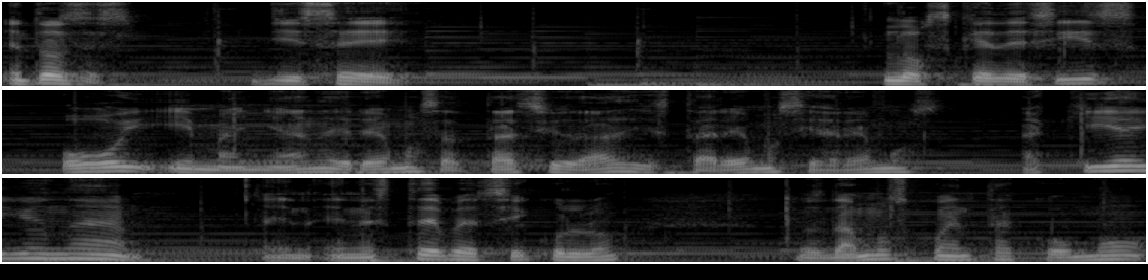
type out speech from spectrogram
Entonces, dice, los que decís hoy y mañana iremos a tal ciudad y estaremos y haremos. Aquí hay una, en, en este versículo, nos damos cuenta cómo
